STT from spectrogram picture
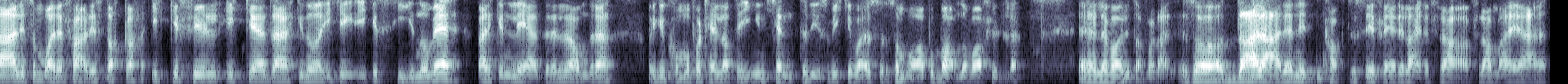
er liksom bare ferdig snakka. Ikke fyll, ikke, ikke, noe, ikke, ikke, si noe mer. Verken leder eller andre. Og ikke kom og fortell at ingen kjente de som, var, som var på banen og var fulle. Eller var utafor der. Så der er det en liten kaktus i flere leirer fra, fra meg. Jeg,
